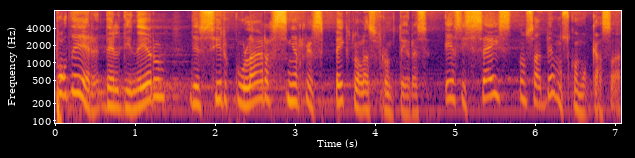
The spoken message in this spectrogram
poder do dinheiro de circular sem respeito às fronteiras. Esses seis não sabemos como caçar.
